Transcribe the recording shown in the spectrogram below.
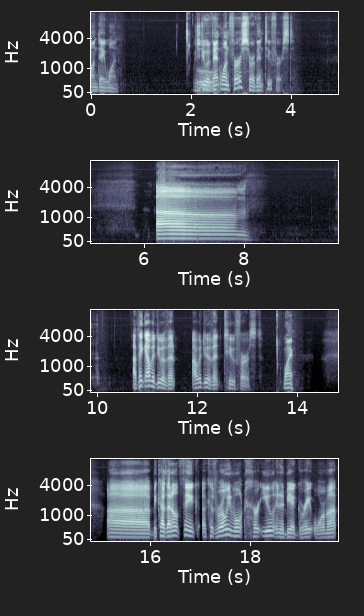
on day one? Would you do event one first or event two first? Um, I think I would do event. I would do event two first. Why? Uh, because I don't think because rowing won't hurt you and it'd be a great warm up.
